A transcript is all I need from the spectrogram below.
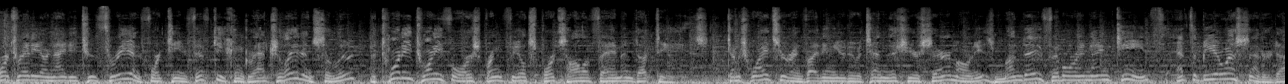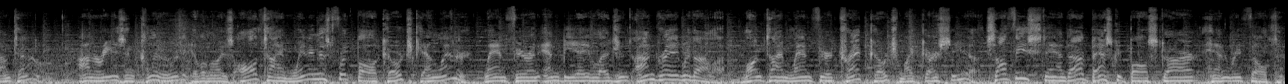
Sports Radio 92.3 and 1450 congratulate and salute the 2024 Springfield Sports Hall of Fame inductees. Tim Schweitzer inviting you to attend this year's ceremonies Monday, February 19th at the BOS Center downtown. Honorees include Illinois' all-time winningest football coach Ken Leonard, Lanphier and NBA legend Andre Iguodala, longtime Lanphier track coach Mike Garcia, Southeast standout basketball star Henry Felton,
